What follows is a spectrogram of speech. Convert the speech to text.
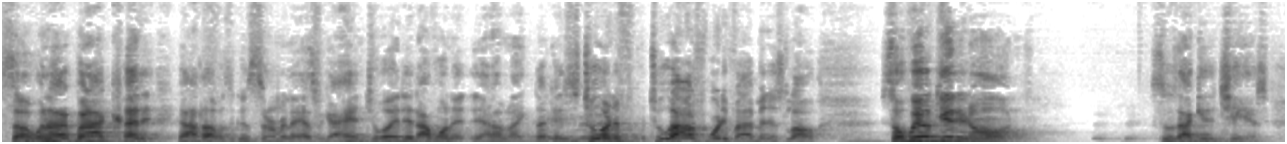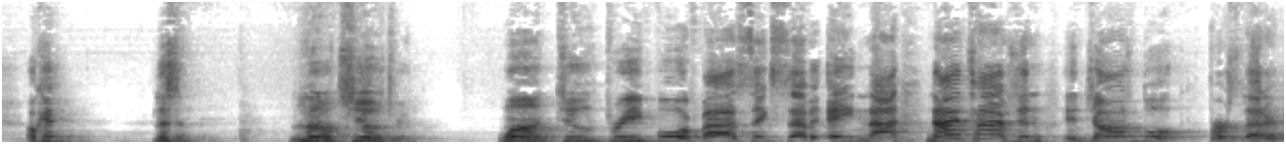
So when I when I cut it, I thought it was a good sermon last week. I enjoyed it. I wanted. And I'm like, look, it's 200, two hours, 45 minutes long. So we'll get it on as soon as I get a chance. Okay? Listen, little children. One, two, three, four, five, six, seven, eight, nine. Nine times in, in John's book, first letter,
